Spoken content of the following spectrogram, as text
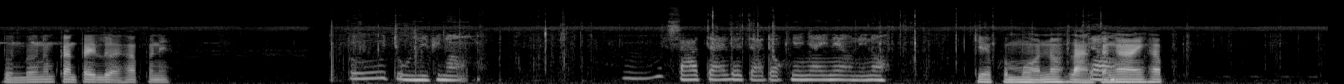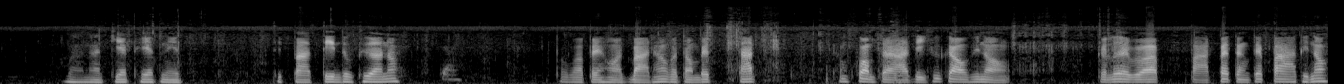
หลุนเบิ้งน้ำกันไปเรื่อยครับวันนี้โอ้ยจุ่มนี่พี่น้องอื้อสาใจเลยจ้ะดอกใหญ่ๆแนวนี้เนาะเก็บกับหมอนเนาะหลางจ้ะก็ง่ายครับบานาเก็บเพชรนี่ติดปาดตีนทุกเทือเนาะจ้ะ เพราะว่าไปหอดบาดเฮาก็ต้องไปตัดทำความสะอาดดีคือเก่าพี่น้อง ก็เลยว่าปาดไปตั้งแต่ปลาพี่น้อง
